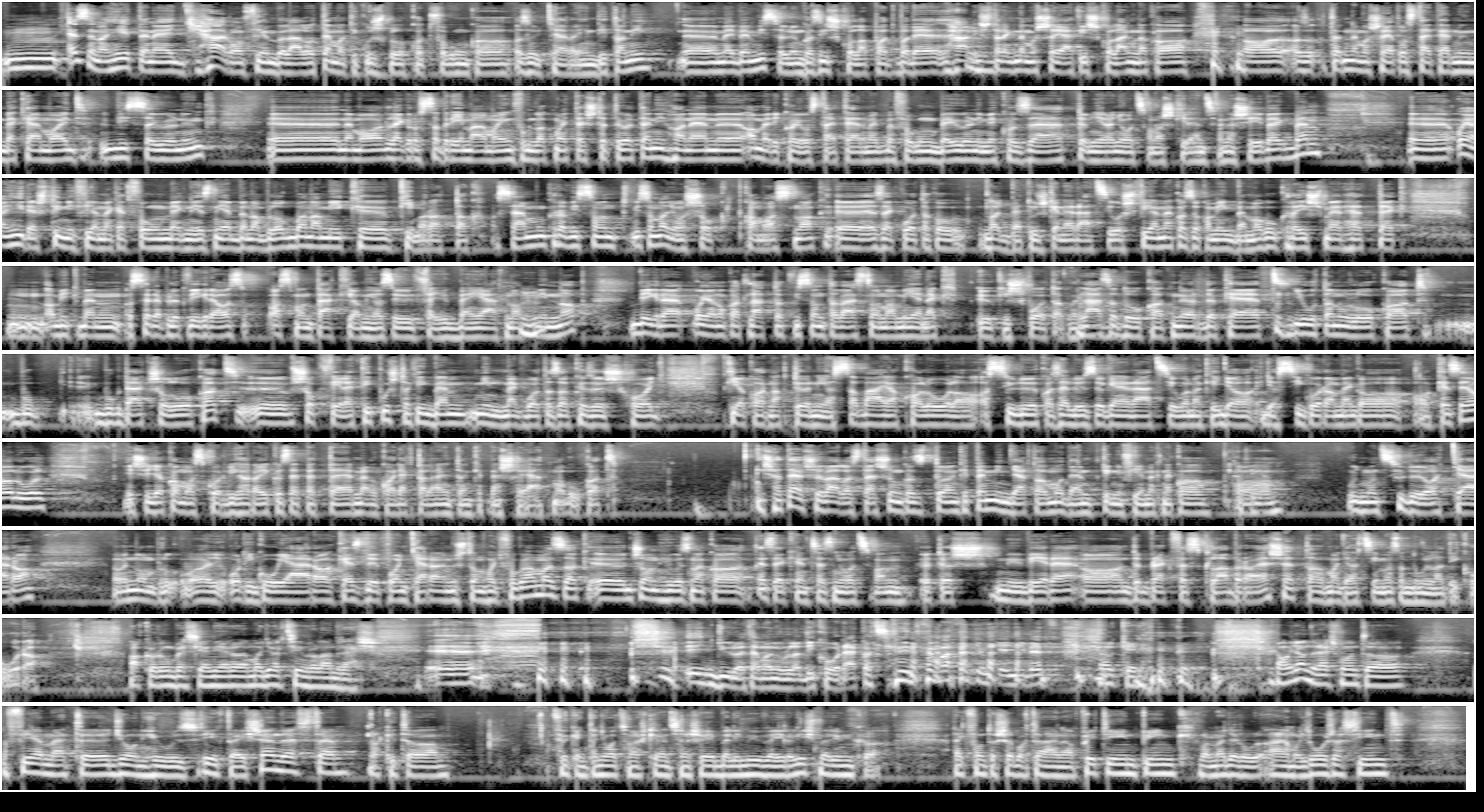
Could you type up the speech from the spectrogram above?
Mm, ezen a héten egy három filmből álló tematikus blokkot fogunk az útjára indítani, melyben visszaülünk az iskolapadba, de hál'. Istennek nem a saját iskolánknak, a, a, a, nem a saját osztálytermünkbe kell majd visszaülnünk, nem a legrosszabb rémálmaink fognak majd testet ölteni, hanem amerikai osztálytermekbe fogunk beülni, méghozzá többnyire 80-as, 90-es években. Olyan híres tini filmeket fogunk megnézni ebben a blogban, amik kimaradtak a számunkra, viszont, viszont nagyon sok kamasznak ezek voltak a nagybetűs generációs filmek, azok, amikben magukra ismerhettek, amikben a szereplők végre az, azt mondták ki, ami az ő fejükben járt nap, mm. mint nap. Végre olyanokat láttak viszont a vászon, amilyenek ők is voltak, lázadókat, nördöket, jó tanulókat, buk, bukdácsolókat, sokféle típust, akikben mind megvolt az a közös, hogy ki akarnak törni a szabályok alól, a a, szülők az előző generációnak így a, így a szigora meg a, a keze alól, és így a kamaszkor viharai közepette meg akarják találni tulajdonképpen saját magukat. És hát első választásunk az tulajdonképpen mindjárt a modern tini filmeknek a, a úgymond szülőatjára, vagy, non vagy origójára, kezdőpontjára, nem is tudom, hogy fogalmazzak, John Hughesnak a 1985-ös művére, a The Breakfast Clubra esett, a magyar cím az a nulladik óra. Akarunk beszélni erről a magyar címről, András? Gyűlöltem a nulladik órákat, szerintem maradjunk ennyiben. Oké. Okay. Ahogy András mondta, a filmet John Hughes írta és rendezte, akit a főként a 80-as, 90-es évbeli műveiről ismerünk, a legfontosabbak talán a Pretty in Pink, vagy magyarul Álom, vagy Rózsaszint,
